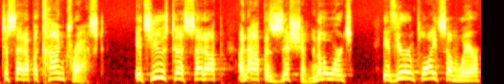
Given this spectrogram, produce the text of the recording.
to set up a contrast. It's used to set up an opposition. In other words, if you're employed somewhere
